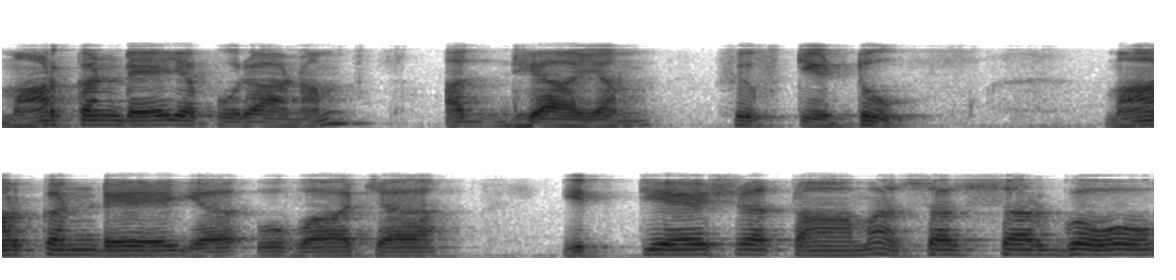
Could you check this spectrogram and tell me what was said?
मार्कण्डेयपुराणम् अध्यायं टु मार्कण्डेय उवाच इत्येष तामसः सर्गो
